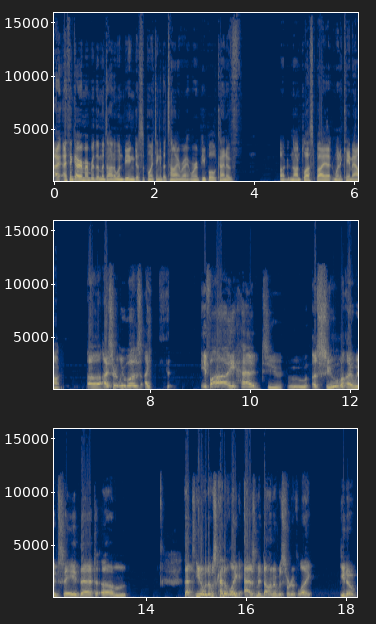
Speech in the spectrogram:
I, I think I remember the Madonna one being disappointing at the time, right? Weren't people kind of uh, nonplussed by it when it came out? Uh, I certainly was. I, th- if I had to assume, I would say that um, that you know that was kind of like as Madonna was sort of like you know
